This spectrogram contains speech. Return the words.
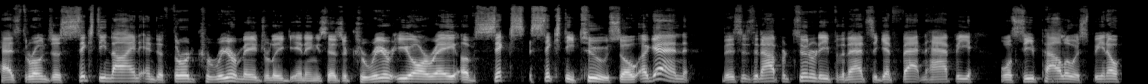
has thrown just 69 and a third career major league innings, has a career ERA of 662. So again, this is an opportunity for the Nats to get fat and happy. We'll see Paolo Espino.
